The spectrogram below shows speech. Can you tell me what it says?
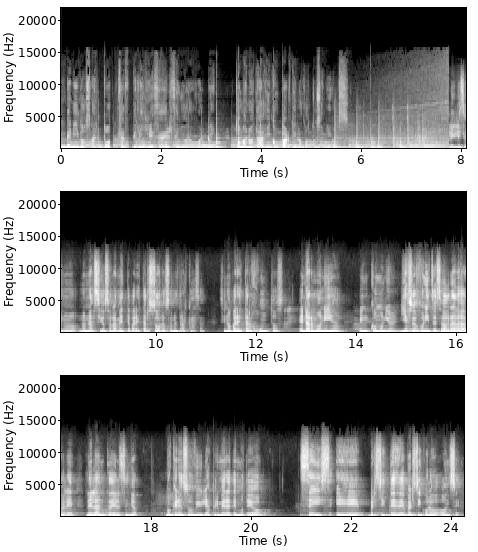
Bienvenidos al podcast de la Iglesia del Señor Hualpín. Toma nota y compártelo con tus amigos. La iglesia no, no nació solamente para estar solos en nuestras casas, sino para estar juntos, en armonía, en comunión. Y eso es bonito, eso es agradable delante del Señor. Busquen en sus Biblias 1 Timoteo 6, eh, desde el versículo 11.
